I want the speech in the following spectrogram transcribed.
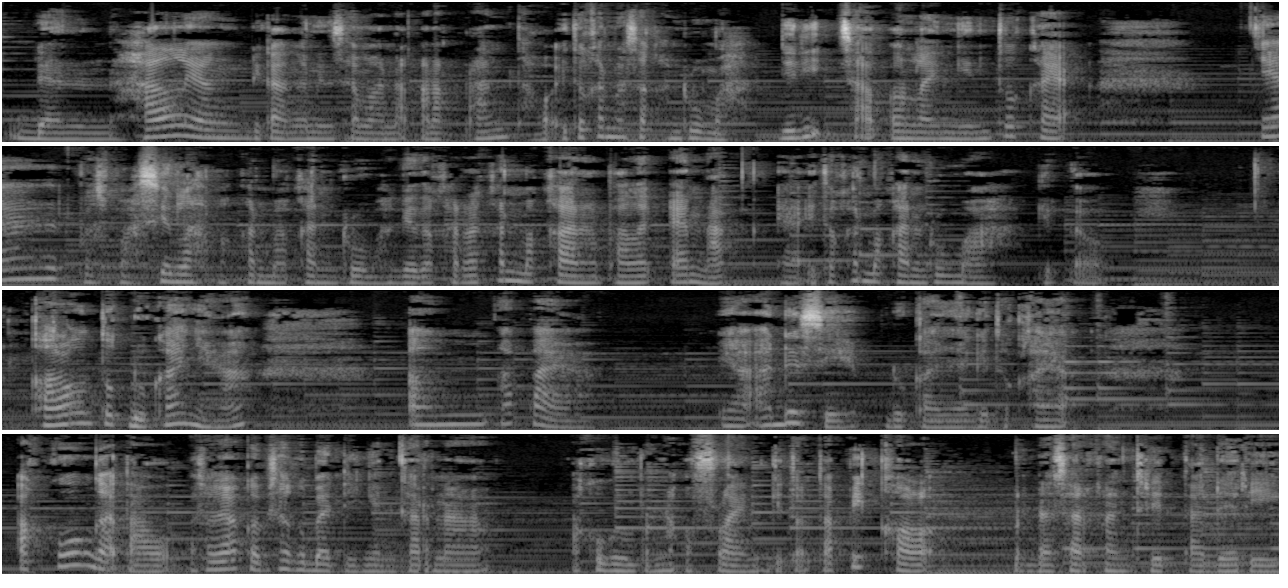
Dan hal yang dikangenin sama anak-anak perantau itu kan masakan rumah. Jadi saat online ini tuh kayak ya pas-pasin lah makan-makan rumah gitu. Karena kan makanan paling enak ya itu kan makanan rumah gitu. Kalau untuk dukanya um, apa ya ya ada sih dukanya gitu. Kayak aku nggak tahu. Maksudnya aku bisa ngebandingin karena aku belum pernah offline gitu. Tapi kalau berdasarkan cerita dari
